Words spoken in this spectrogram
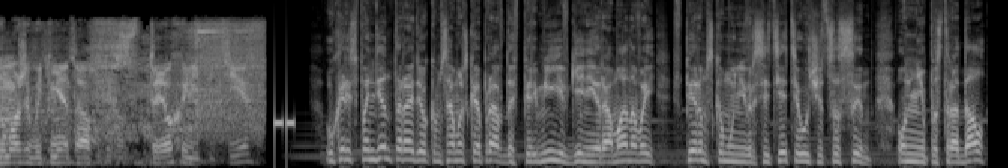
ну, может быть, метров с трех или пяти. У корреспондента радио «Комсомольская правда» в Перми Евгении Романовой в Пермском университете учится сын. Он не пострадал.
